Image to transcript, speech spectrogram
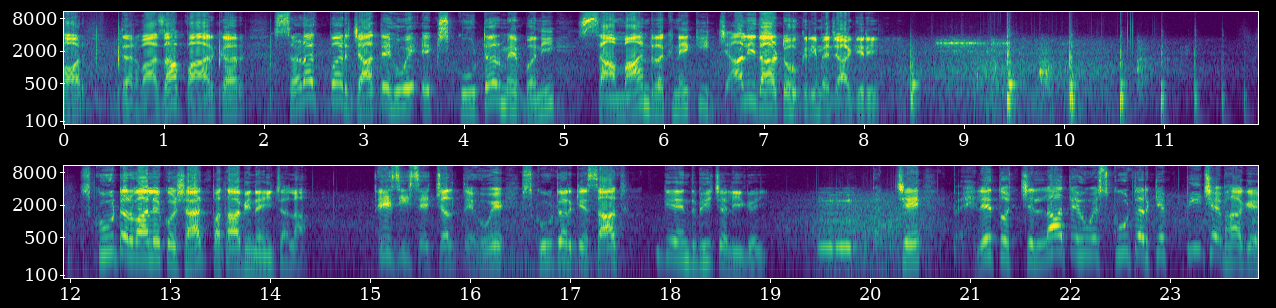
और दरवाज़ा पार कर सड़क पर जाते हुए एक स्कूटर में बनी सामान रखने की जालीदार टोकरी में जा गिरी। स्कूटर वाले को शायद पता भी नहीं चला। तेज़ी से चलते हुए स्कूटर के साथ गेंद भी चली गई। बच्चे पहले तो चिल्लाते हुए स्कूटर के पीछे भागे।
